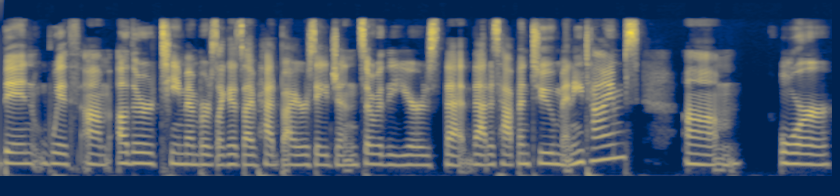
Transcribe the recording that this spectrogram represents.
been with um, other team members, like as I've had buyers agents over the years, that that has happened to many times, um, or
